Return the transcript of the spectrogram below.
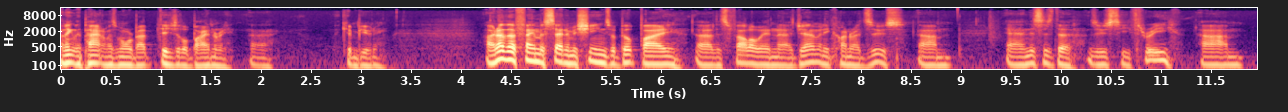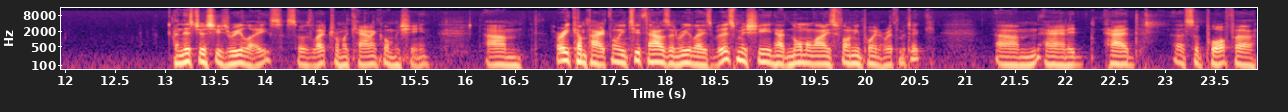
I think the patent was more about digital binary uh, computing. Another famous set of machines were built by uh, this fellow in uh, Germany, Konrad Zuse. Um, and this is the Zuse Z3. Um, and this just used relays, so it's electromechanical machine. Um, very compact, only 2,000 relays. But this machine had normalized floating point arithmetic. Um, and it had uh, support for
